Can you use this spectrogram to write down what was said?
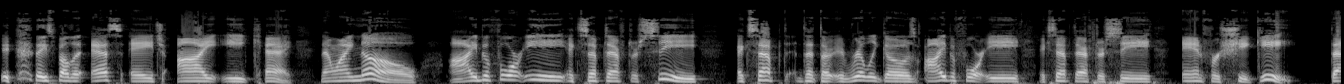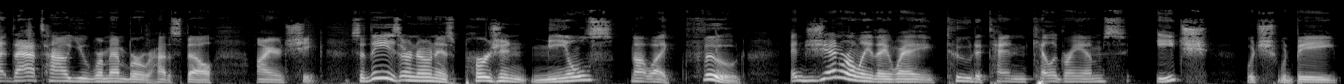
they spelled it S-H-I-E-K. Now I know I before E except after C except that it really goes I before E, except after C, and for Sheik E. That, that's how you remember how to spell Iron Sheik. So these are known as Persian meals, not like food. And generally they weigh two to ten kilograms each, which would be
